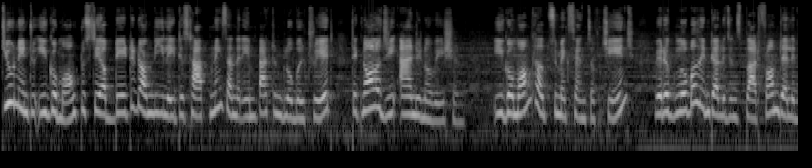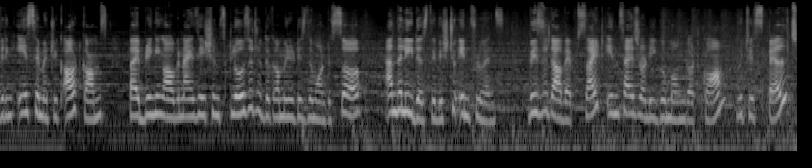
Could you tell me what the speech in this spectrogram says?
Tune into Egomonk to stay updated on the latest happenings and their impact on global trade, technology, and innovation. Egomonk helps you make sense of change. We're a global intelligence platform delivering asymmetric outcomes by bringing organizations closer to the communities they want to serve and the leaders they wish to influence. Visit our website insights.egomonk.com, which is spelled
